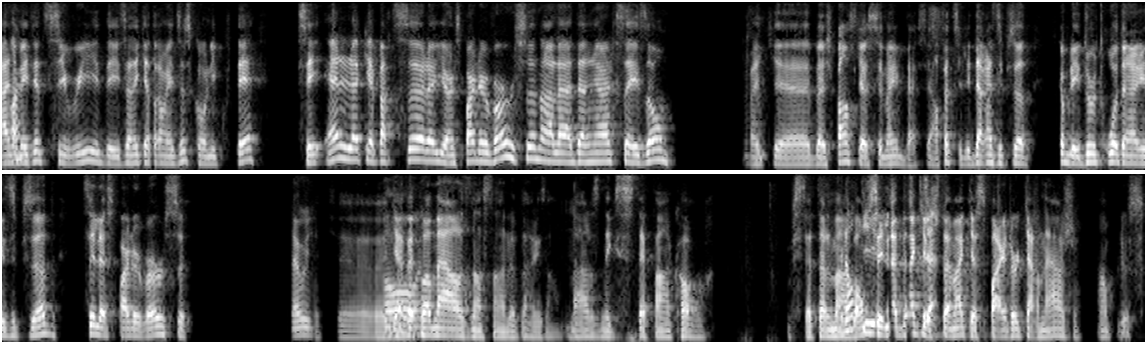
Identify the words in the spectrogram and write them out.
animated series des années 90 qu'on écoutait. C'est elle là, qui a parti ça. Là. Il y a un Spider-Verse dans la dernière saison. Fait que, euh, ben, je pense que c'est même. Ben, c'est- en fait, c'est les derniers épisodes. C'est comme les deux, trois derniers épisodes. C'est le Spider-Verse. Ah oui. Que, euh, Oh, il n'y avait ouais. pas Miles dans ce temps-là, par exemple. Miles n'existait pas encore. C'était tellement non, bon. C'est là-dedans a ça- justement qu'il y a Spider Carnage, en plus.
